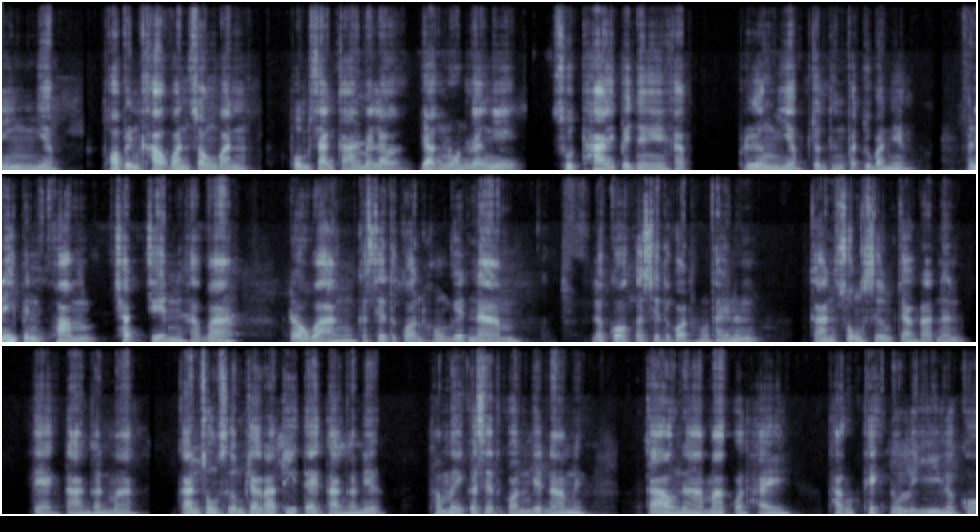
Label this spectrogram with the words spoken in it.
นิ่งเงียบ พอเป็นข่าววันสองวัน ผมสั่งการไปแล้วอย่างโน้นอย่างนี้สุดท้ายเป็นยังไงครับ เรื่องเงียบจนถึงปัจจุบันเนี้ยอันนี้เป็นความชัดเจนนะครับว่า ระหว่างเกษตรกรของเวียดนาม แล้วก็เกษตรกรของไทยนั้น การส่งเสริมจากรัฐนั้นแตกต่างกันมาก การส่งเสริมจากรัฐที่แตกต่างกันเนี่ยทำให้เกษตรกรเวียดนามเนี่ยก้าวหน้ามากกว่าไทย ทั้งเทคโนโลยีแล้วก็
